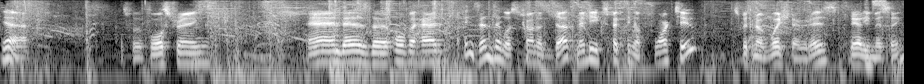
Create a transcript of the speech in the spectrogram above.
Yeah. Goes for the four string. And there's the overhead. I think Zenzei was trying to duck, maybe expecting a 4-2. Speaking of which, there it is. Barely missing.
